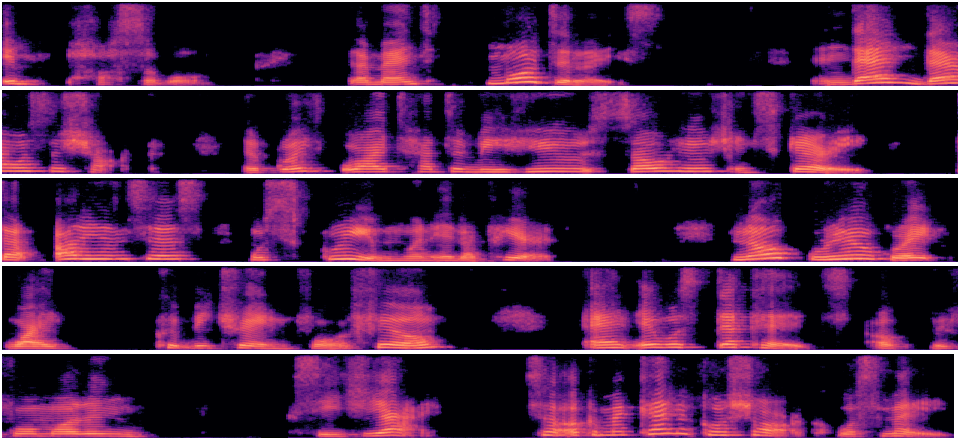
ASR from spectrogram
impossible. That meant more delays. And then there was the shark. The great white had to be huge, so huge and scary that audiences would scream when it appeared. No real great white could be trained for a film, and it was decades of before modern CGI. So a mechanical shark was made,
